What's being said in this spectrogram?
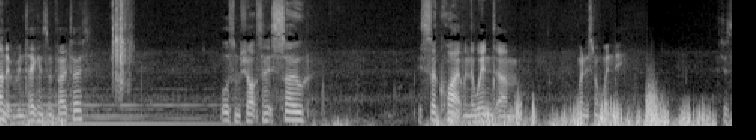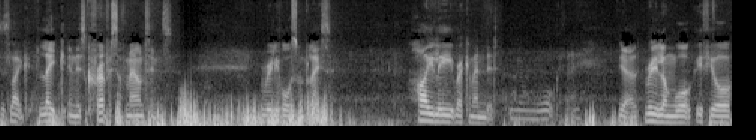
Yeah, so we found it. We've been taking some photos. Awesome shots, and it's so it's so quiet when the wind um when it's not windy. It's Just this like lake in this crevice of mountains. Really awesome place. Highly recommended. Long walk though. Yeah, really long walk. If you're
